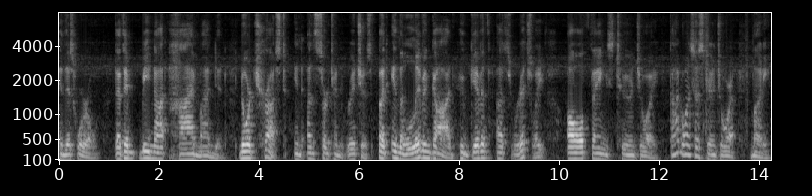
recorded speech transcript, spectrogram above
in this world that they be not high-minded, nor trust in uncertain riches, but in the living God who giveth us richly all things to enjoy. God wants us to enjoy money.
